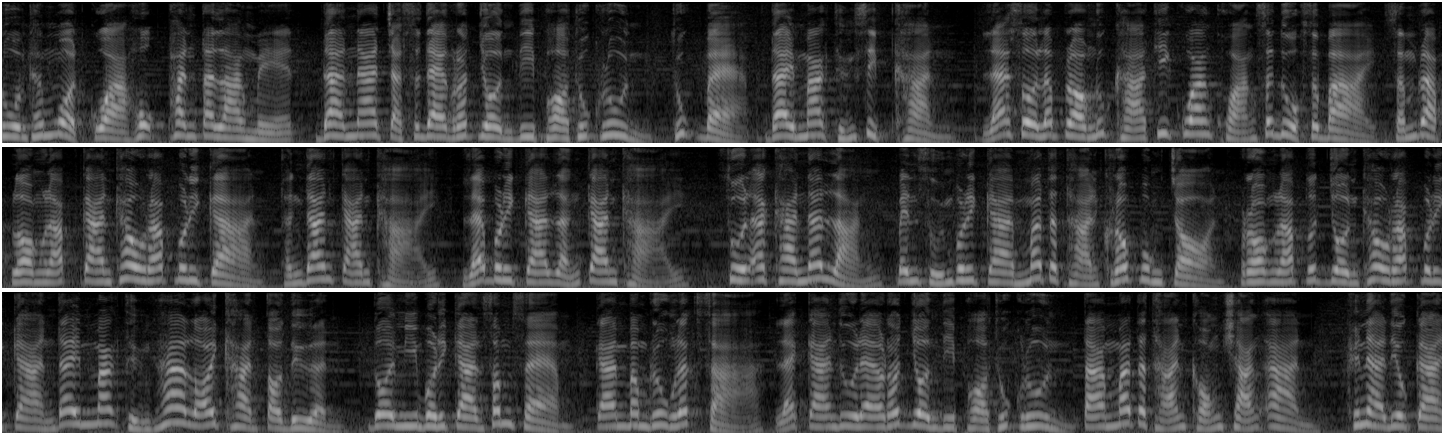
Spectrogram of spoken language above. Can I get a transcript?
รวมทั้งหมดกว่า 6,000 ตารางเมตร ด้านหน้าจัดแสดงรถยนต์ดีพอทุกรุ่น ทุกแบบได้มากถึง 10 คัน และโซนรับรองลูกค้าที่กว้างขวางสะดวกสบายสำหรับรองรับการเข้ารับบริการ ทั้งด้านการขาย และบริการหลังการขาย ส่วนอาคารด้านหลังเป็นศูนย์บริการมาตรฐานครบวงจร รองรับรถยนต์เข้ารับบริการได้มากถึง 500 คันต่อเดือน โดยมีบริการซ่อมแซม การบำรุงรักษา และการดูแลรถยนต์ดีพอทุกรุ่น ตามมาตรฐานของช้างอ่าน ขณะเดียวกัน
